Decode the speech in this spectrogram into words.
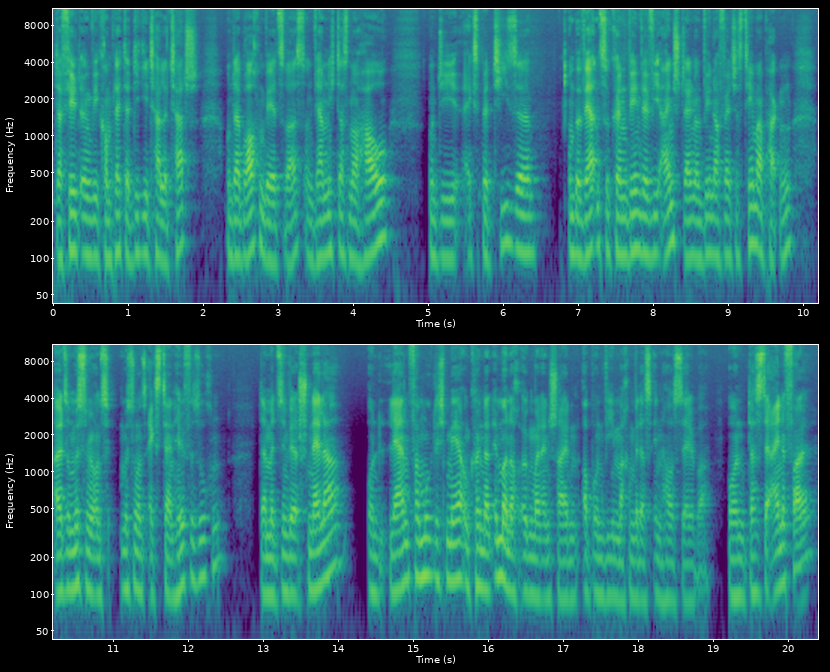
da fehlt irgendwie komplett der digitale Touch und da brauchen wir jetzt was. Und wir haben nicht das Know-how und die Expertise, um bewerten zu können, wen wir wie einstellen und wen auf welches Thema packen. Also müssen wir uns, müssen wir uns extern Hilfe suchen. Damit sind wir schneller und lernen vermutlich mehr und können dann immer noch irgendwann entscheiden, ob und wie machen wir das in-house selber. Und das ist der eine Fall.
